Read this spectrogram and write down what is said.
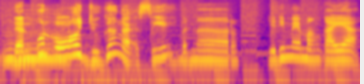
Dan pun lo juga nggak sih? Bener. Jadi memang kayak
